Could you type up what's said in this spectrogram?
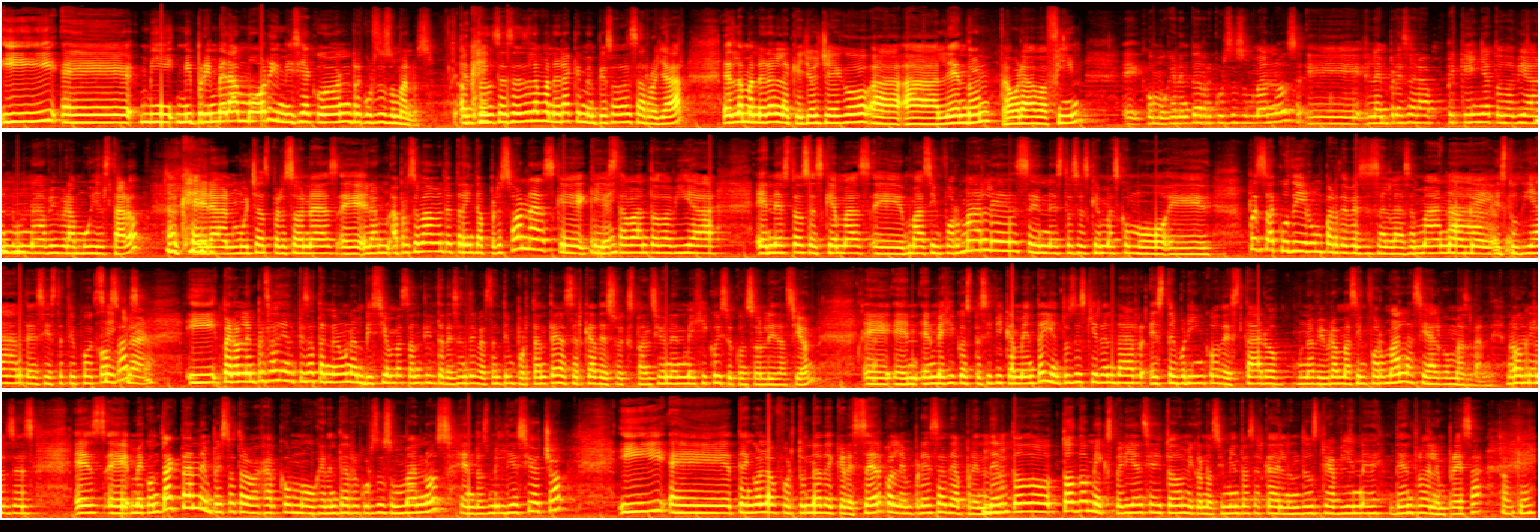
Y eh, mi, mi, primer amor inicia con recursos humanos. Entonces es la manera que me empiezo a desarrollar, es la manera en la que yo llego a, a Lendon, ahora a Bafin eh, como gerente de recursos humanos. Eh, la empresa era pequeña, todavía en una vibra muy startup. Eran muchas personas, eh, eran aproximadamente 30 personas que, que estaban todavía en estos esquemas más informales, en estos esquemas como pues acudir un par de veces a la semana, estudiantes y este tipo de cosas. y, pero la empresa ya empieza a tener una ambición bastante interesante y bastante importante acerca de su expansión en México y su consolidación en, en México específicamente y entonces quieren dar este brinco de estar una vibra más informal hacia algo más grande, ¿no? Entonces, es, eh, me contactan, empiezo a trabajar como gerente de recursos humanos en 2018 y eh, tengo la fortuna de crecer con la empresa, de aprender todo, toda mi experiencia y todo mi conocimiento acerca de la industria viene dentro de la empresa.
